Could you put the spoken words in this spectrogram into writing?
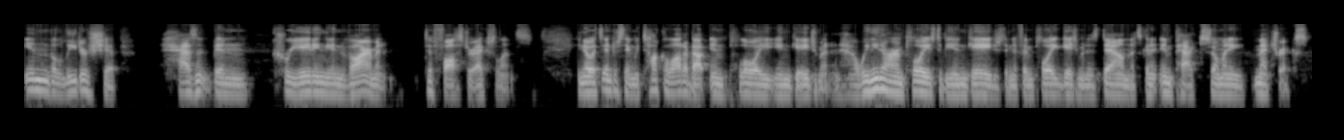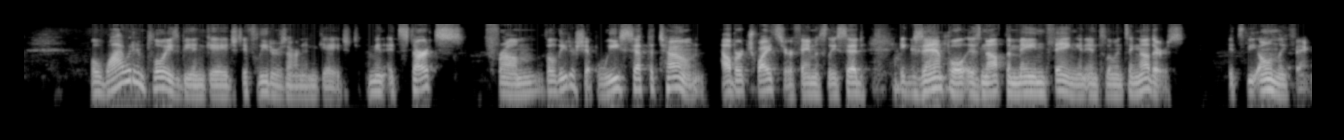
in the leadership hasn't been creating the environment to foster excellence? You know, it's interesting. We talk a lot about employee engagement and how we need our employees to be engaged. And if employee engagement is down, that's going to impact so many metrics. Well, why would employees be engaged if leaders aren't engaged? I mean, it starts from the leadership. We set the tone. Albert Schweitzer famously said, example is not the main thing in influencing others, it's the only thing.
